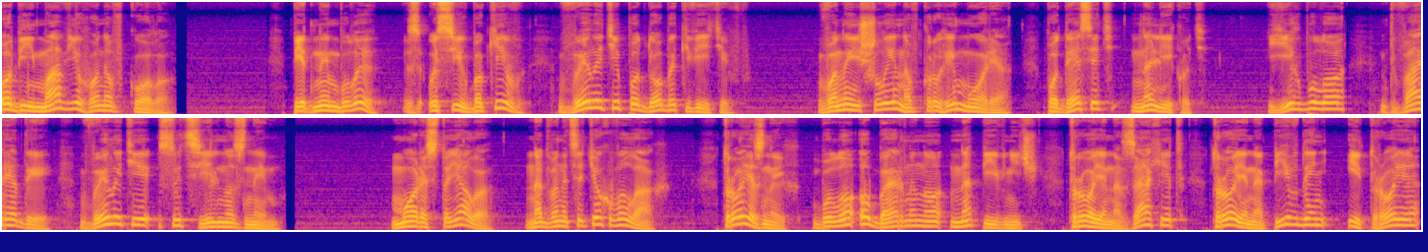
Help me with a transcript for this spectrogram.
обіймав його навколо. Під ним були з усіх боків вилиті подоби квітів. Вони йшли навкруги моря по десять на лікоть. Їх було два ряди, вилиті суцільно з ним. Море стояло на дванадцятьох волах. Троє з них було обернено на північ, троє на захід, троє на південь і троє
